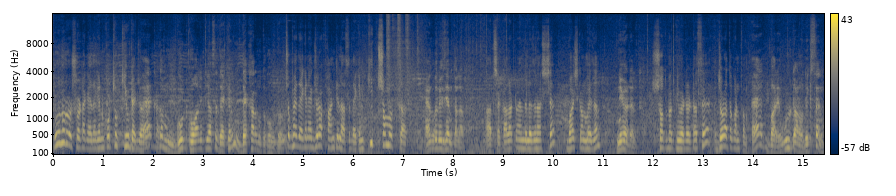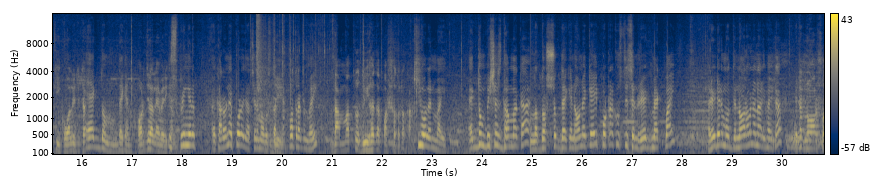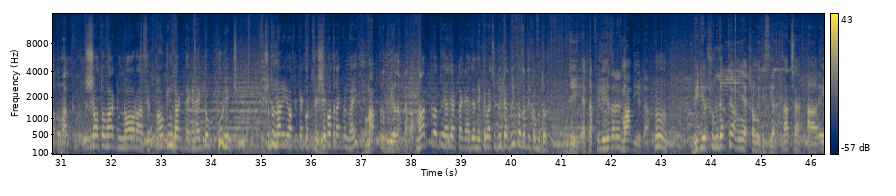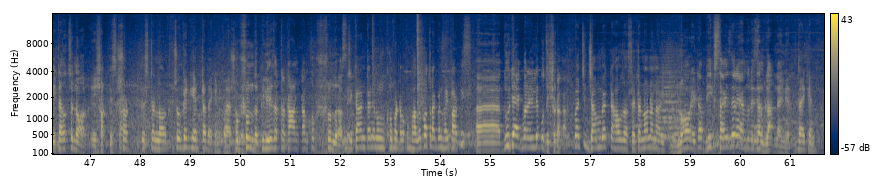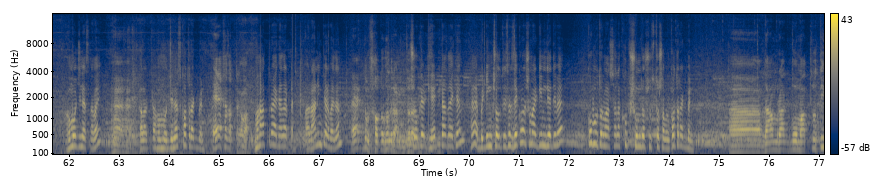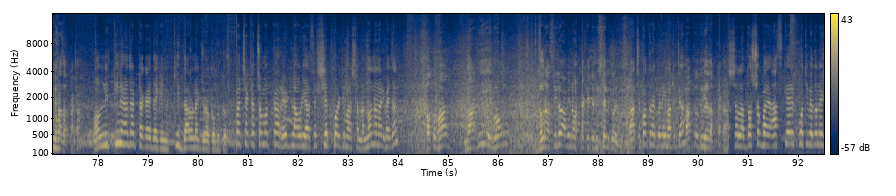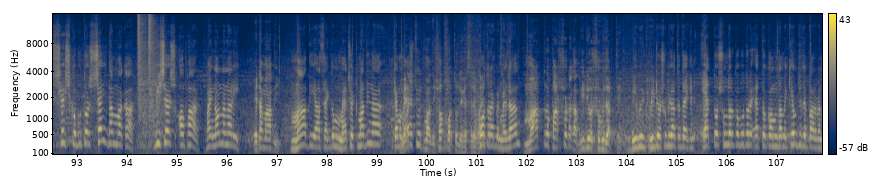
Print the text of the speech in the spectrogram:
পনেরোশো টাকায় দেখেন কত কিউট একজোড়া একদম গুড কোয়ালিটি আছে দেখেন দেখার মতো কবুতর। চোখ ভাই দেখেন একজোড়া ফান্টিল আছে দেখেন কি চমৎকার। অ্যান্ডোলেজিয়ান কালার আচ্ছা কালারটা অ্যান্ডেলেজন আসছে। বয়স কেমন ভাইজান? নিউ অ্যাডাল্ট শতভাগ নিউ অ্যাডাল্ট আছে। জোড়া তো কনফার্ম একবারে উল্টানো দেখছেন কি কোয়ালিটিটা একদম দেখেন। অরিজিনাল আমেরিকান স্প্রিং এর কারণে পড়ে যাচ্ছে এরকম অবস্থা। কত রাখবেন ভাই? দাম মাত্র দুই হাজার পাঁচশত টাকা। কি বলেন ভাই? একদম বিশেষ ধামাকা। দর্শক দেখেন অনেকেই পোটার খুঁজতেছেন রেড ম্যাক পাই। রেডের মধ্যে নর হবে না নারী ভাই এটা? এটা নর শতভাগ। শতভাগ নর আছে। পাউটিং ডাক দেখেন একদম ফুল হিট শুধু নারীর অপেক্ষা করছে। সে কত রাখবেন ভাই? মাত্র দুই হাজার টাকা। মাত্র দুই হাজার টাকা। এদের দেখতে পাচ্ছি দুইটা দুই প্রজাতির কবুতর। জি একটা ফিলিহেজারের মা দিয়ে এটা। হুম। ভিডিওর সুবিধার্থে আমি একসঙ্গে দিছি আর আচ্ছা। আর এটা হচ্ছে নর এই শর্ট পিসটা শর্ট পিস্টার নর চোখের ঘেরটা দেখেন হ্যাঁ, খুব সুন্দর। ফিলিহেজারটার কান টান খুব সুন্দর আছে। যে কান টান এবং খোপাটাও খুব ভালো। কত রাখবেন ভাই পার পিস দুইটা একবারে নিলে পঁচিশশো টাকা। পাচ্ছি জাম্বু একটা হাউস আছে। এটা নন নারী? নর এটা বিগ সাইজের অ্যান্ডোলিজিয়ান ব্লাড লাইনের দেখেন। হোমোজিনাস না ভাই? হ্যাঁ হ্যাঁ। কালারটা হোমোজিনাস কত রাখবেন? এক হাজার টাকা মাত্র এক হাজার টাকা। রানিং পেয়ার ভাইজান। একদম শতভাগ রানিং চোখের ঘেরটা দেখেন। হ্যাঁ বিডিং চলতেছে। যে কোনো সময় ডিম দিয়ে দিবে। কবুতর মাশাআল্লাহ খুব সুন্দর সুস্থ সবল। কত রাখবেন? দাম রাখব মাত্র তিন হাজার টাকা। অনলি তিন হাজার টাকায় দেখেন কি দারুণ এক জোড়া কবুতর। আচ্ছা একটা চমৎকার রেড লাউরি আছে শেপ কোয়ালিটি মার্শাল্লাহ নন নারী ভাইজান? শতভাগ মাদি এবং জোড়া ছিল আমি নটটা কেটে বিসেল করে দিছি। আচ্ছা কত রাখবেন এই মাটিটা? মাত্র দুই হাজার টাকা। মাশাল্লাহ দর্শক ভাই আজকের প্রতিবেদনের শেষ কবুতর ধামাকা বিশেষ অফার ভাই নন্না নারী। এটা মাদি। মাদি আছে একদম ম্যাচুয়েট মাদি না কেমন ম্যাচুট মাদি সব পর চলে গেছে রে ভাই। কত রাখবেন ভাইজান? মাত্র পাঁচশো টাকা ভিডিও সুবিধার্থে। ভিডিও সুবিধাতে দেখেন এত সুন্দর কবুতর এত কম দামে কেউ দিতে পারবে না।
